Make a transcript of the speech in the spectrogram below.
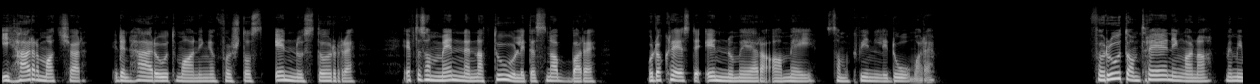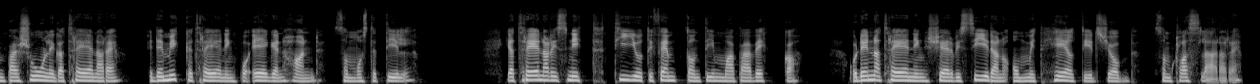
I herrmatcher är den här utmaningen förstås ännu större eftersom männen naturligt är snabbare och då krävs det ännu mera av mig som kvinnlig domare. Förutom träningarna med min personliga tränare är det mycket träning på egen hand som måste till. Jag tränar i snitt 10 till 15 timmar per vecka och denna träning sker vid sidan om mitt heltidsjobb som klasslärare.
